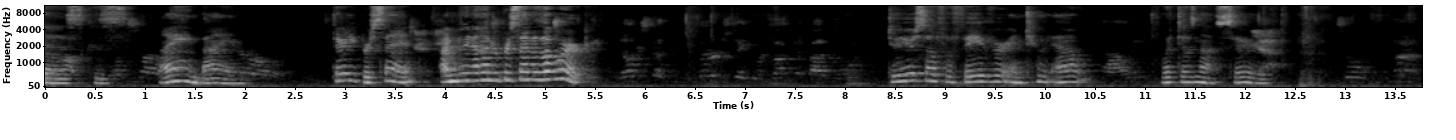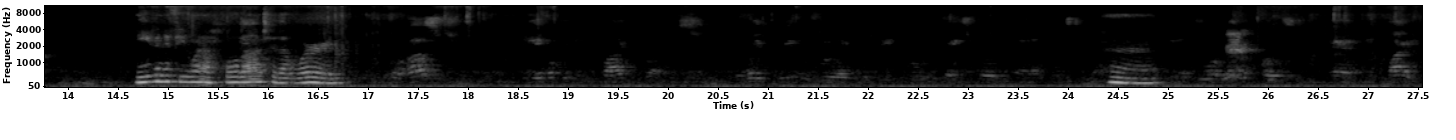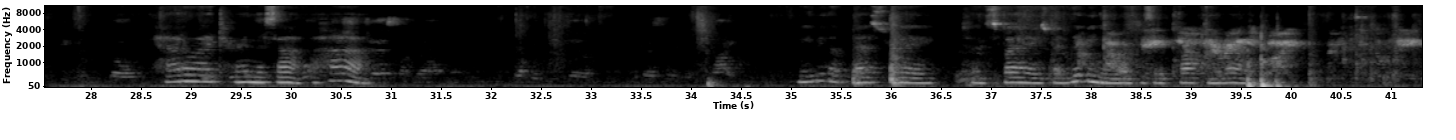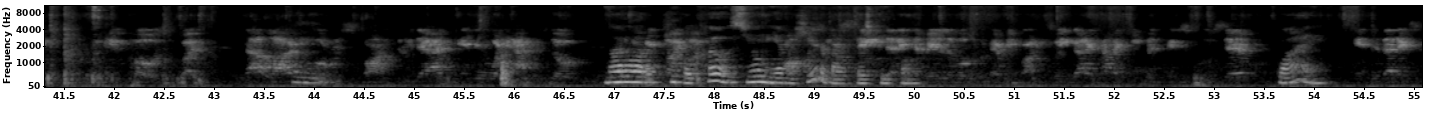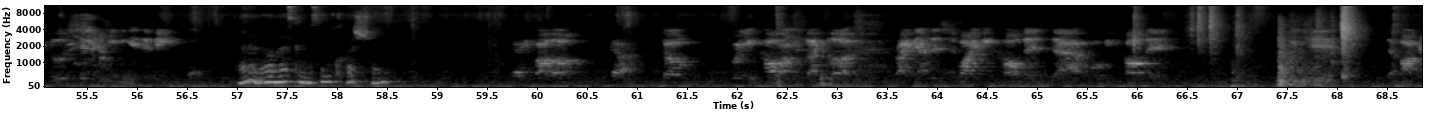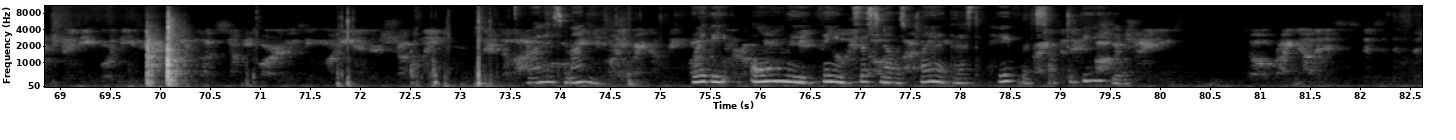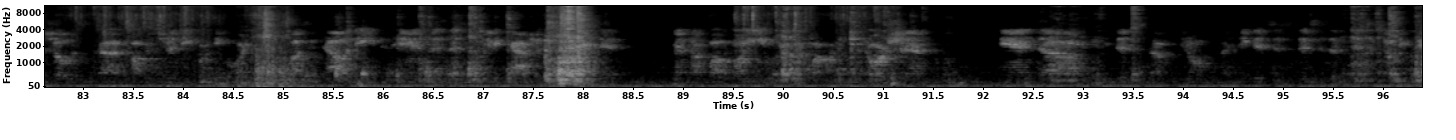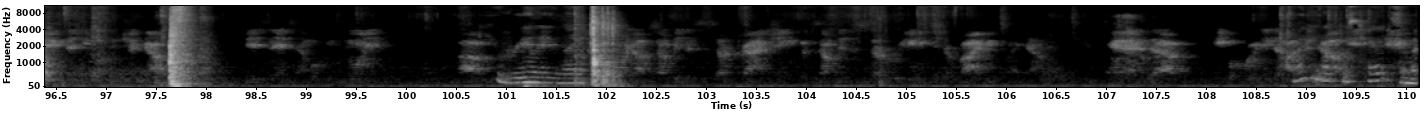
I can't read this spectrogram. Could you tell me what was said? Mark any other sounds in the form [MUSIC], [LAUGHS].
does, because I ain't buying. 30%? I'm doing 100% of the work. Do yourself a favor and tune out what does not serve. Even if you want to hold on to the word. Hmm. How do I turn this off? Aha. Maybe the best way to inspire is by living your life instead of talking about it. Not a lot of people post. You only ever hear about those people. Why? I don't know. I'm asking the same question. What is money? We're the only thing existing on this planet that has to pay for itself to be here. You really like Why do you like those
